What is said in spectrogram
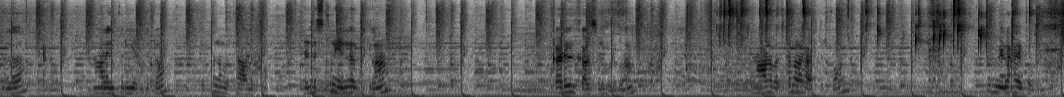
நல்லா நாளைக்கு துருவி எடுத்துட்டோம். இப்போ நம்ம தாளிப்போம். ரெண்டு ஸ்பூன் எண்ணெய் ஊற்றிக்கலாம் கடுகு கால் ஸ்பூன் கொடுக்கலாம் நாலு வத்த மிளகாய் எடுத்துருக்கோம். மிளகாய் போட்டுக்கலாம்.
